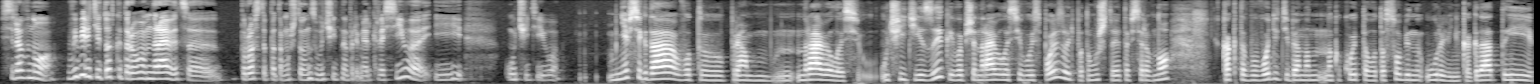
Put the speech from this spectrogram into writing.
все равно выберите тот, который вам нравится, просто потому что он звучит, например, красиво, и учите его. Мне всегда вот э, прям нравилось учить язык и вообще нравилось его использовать, потому что это все равно как-то выводит тебя на, на какой-то вот особенный уровень, когда ты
